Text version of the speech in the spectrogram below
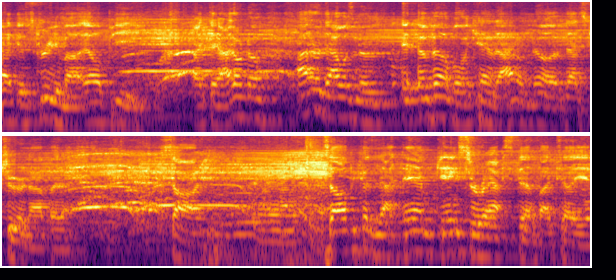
Off the Scream uh, LP right there. I don't know. I heard that wasn't available in Canada. I don't know if that's true or not, but uh, sorry. It's all because of that damn gangster rap stuff, I tell you.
